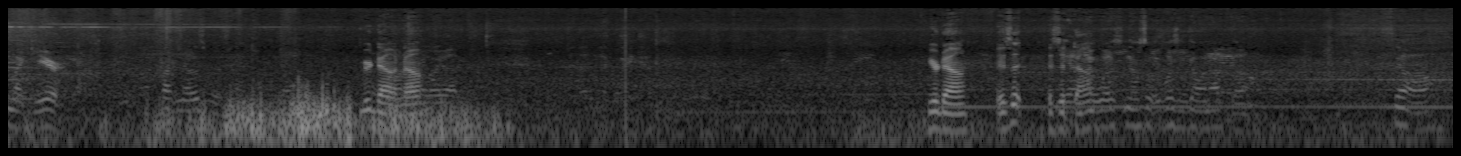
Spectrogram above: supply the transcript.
My gear. Front nose was You're down now. You're down. Is it? Is it yeah, down? It, was, no, so it wasn't going up though. So.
